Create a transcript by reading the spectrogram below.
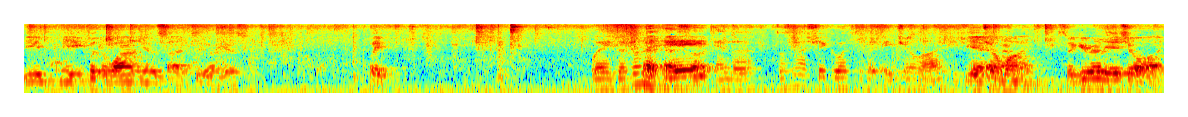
You, you could put the y on the other side too, I guess. Wait, Wait, doesn't the A A and the doesn't that shit go into the HLI? yeah, never. So get rid of the HOI.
